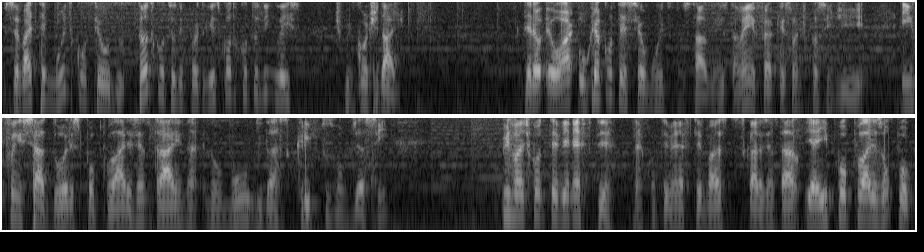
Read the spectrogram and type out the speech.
você vai ter muito conteúdo, tanto conteúdo em português quanto conteúdo em inglês, tipo, em quantidade. Entendeu? Eu, o que aconteceu muito nos Estados Unidos também foi a questão, tipo assim, de influenciadores populares entrarem na- no mundo das criptos, vamos dizer assim. Principalmente quando teve NFT, né? Quando teve NFT, vários dos caras entraram e aí popularizou um pouco.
